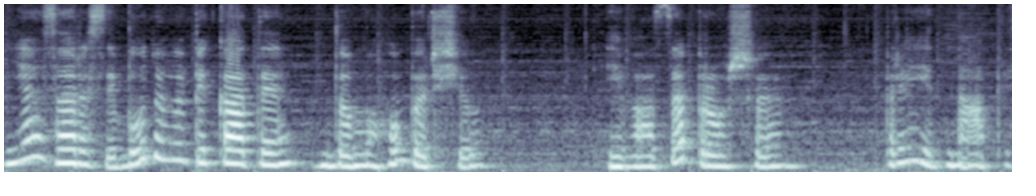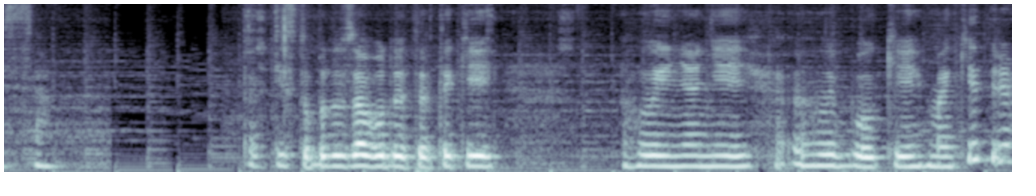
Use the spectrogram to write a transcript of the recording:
я зараз і буду випікати до мого борщу. І вас запрошую приєднатися. Так, тісто буду заводити в такій глиняній глибокій макітрі.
